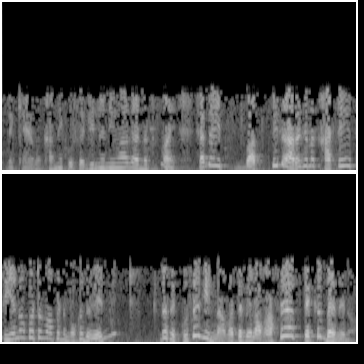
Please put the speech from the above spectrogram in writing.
දැන් කෑම කන්නේ කුසගින්න නිවා ගන්න තමයි. හැබැයි බත් පිට අරගෙන කටේ තියනකොටම අපිට මොකද වෙන්නේ? ඊට පස්සේ කුසගින්න අමතක වෙලා රසයත් එක්ක බැඳෙනවා.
